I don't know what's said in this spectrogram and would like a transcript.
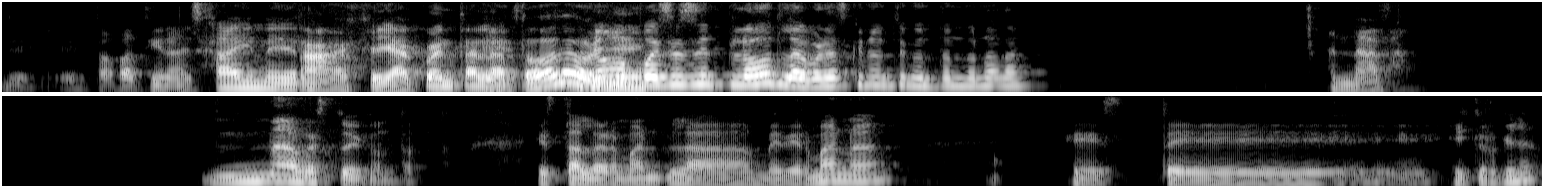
El papá tiene Alzheimer. Ah, que ya cuéntala este, toda. No, pues es el plot. La verdad es que no estoy contando nada. Nada. Nada estoy contando. Está la, hermana, la media hermana. Este. Y creo que ya.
